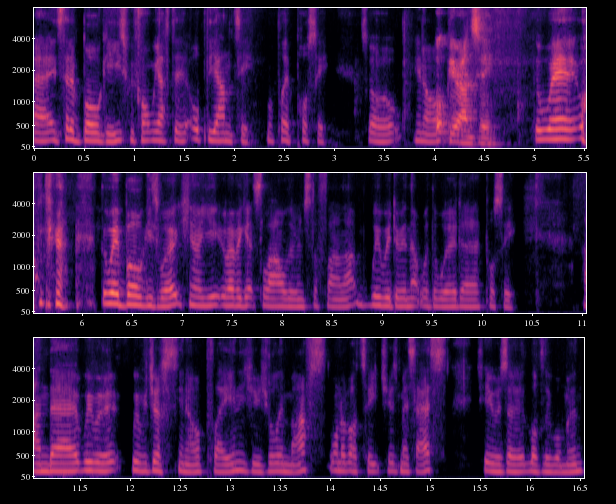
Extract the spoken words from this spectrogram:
Uh, instead of bogies, we thought we have to up the ante. We'll play pussy. So you know, Up your ante. the way the way bogies works, you know, you, whoever gets louder and stuff like that. We were doing that with the word uh, pussy, and uh, we were we were just you know playing as usual in maths. One of our teachers, Miss S, she was a lovely woman,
